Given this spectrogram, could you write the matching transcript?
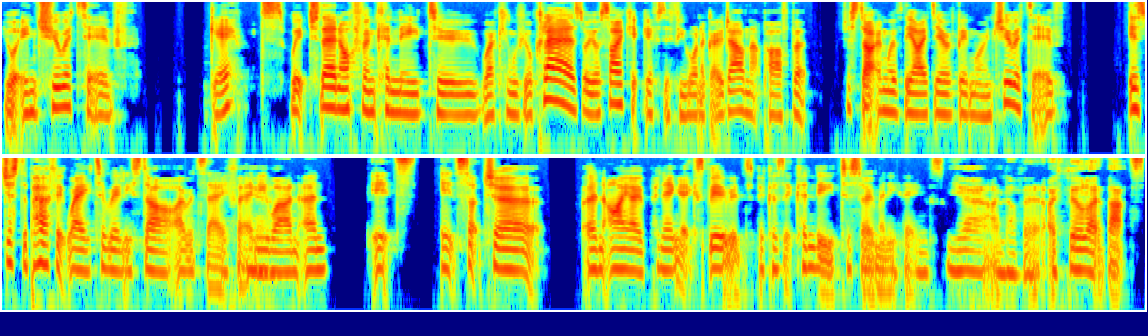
your intuitive gifts, which then often can lead to working with your clairs or your psychic gifts if you want to go down that path. But just starting with the idea of being more intuitive is just the perfect way to really start, I would say, for anyone. Yeah. And it's it's such a an eye-opening experience because it can lead to so many things. Yeah, I love it. I feel like that's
